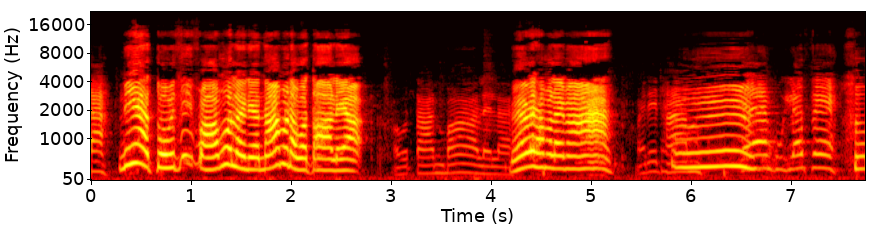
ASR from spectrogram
ล่ะ เนี่ย ตัวเป็นสีฟ้าหมดเลยเนี่ยน้ำมันอวตารเลยอะอวตารบ้าอะไรล่ะแม่ไปทำอะไรมา ไม่ได้ทอืมำแกล้งกูอีกแล้วเซอื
